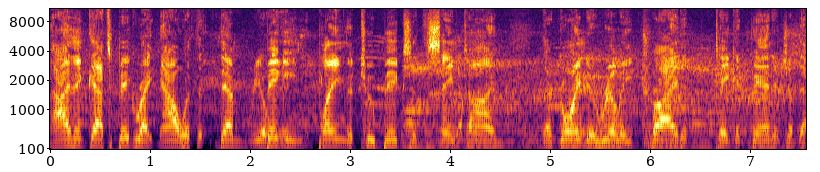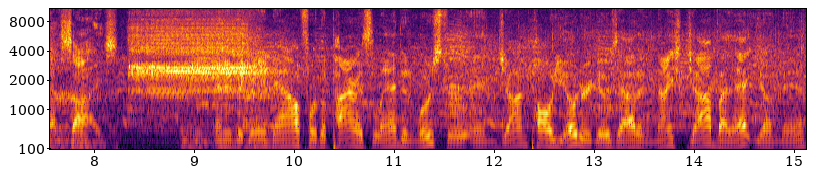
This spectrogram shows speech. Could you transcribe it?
I think that's big right now with them Real bigging, playing the two bigs at the same time. They're going to really try to take advantage of that size. And in the game now for the Pirates, Landon Wooster and John Paul Yoder goes out. And a nice job by that young man.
